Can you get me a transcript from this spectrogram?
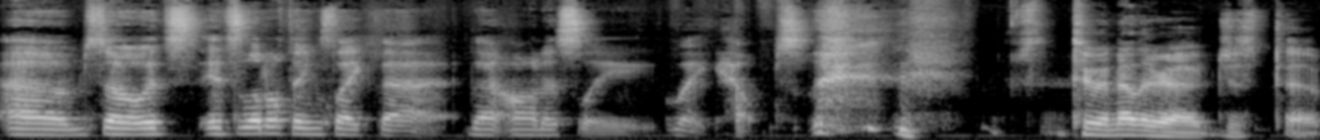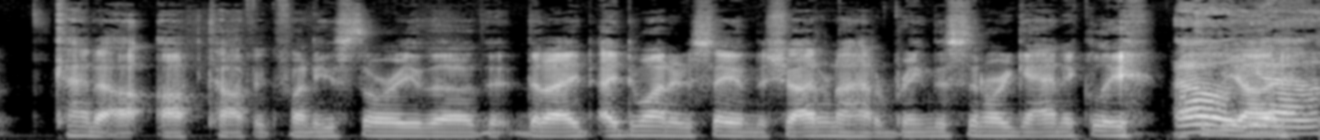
Um, so it's it's little things like that that honestly like helps. to another uh, just uh, kind of off topic funny story though that, that I I wanted to say in the show. I don't know how to bring this in organically. Oh, yeah.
